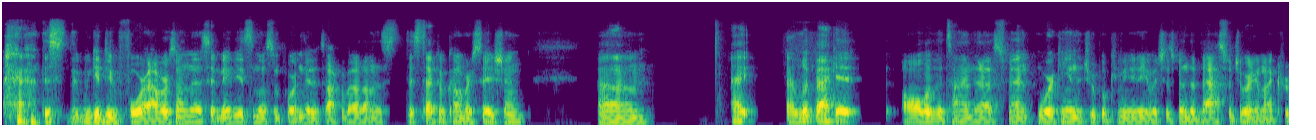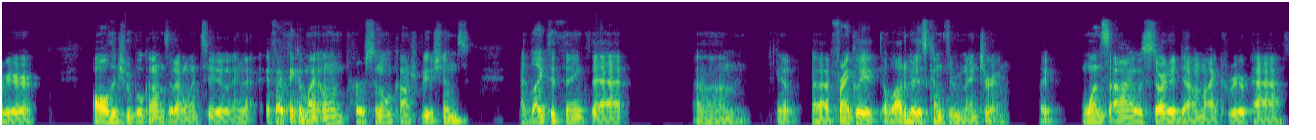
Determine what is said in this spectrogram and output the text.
this we could do four hours on this. It maybe it's the most important thing to talk about on this this type of conversation. Um, I I look back at all of the time that I've spent working in the Drupal community, which has been the vast majority of my career, all the Drupal cons that I went to. And if I think of my own personal contributions, I'd like to think that, um, you know, uh, frankly, a lot of it has come through mentoring. Like once I was started down my career path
